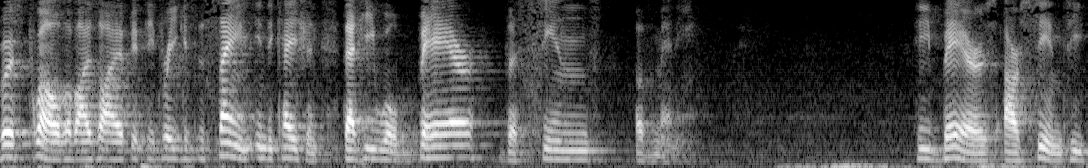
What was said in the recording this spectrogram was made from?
Verse 12 of Isaiah 53 gives the same indication that he will bear the sins of many. He bears our sins, he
